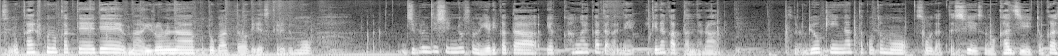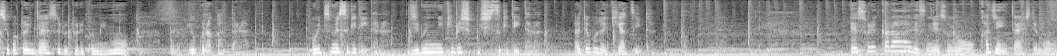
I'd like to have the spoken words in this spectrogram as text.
その回復の過程で、まあ、いろいろなことがあったわけですけれども自分自身のそのやり方や考え方がねいけなかったんだなその病気になったこともそうだったしその家事とか仕事に対する取り組みも良くなかったな追い詰めすぎていたな。自分に厳しくしすぎていたなということに気がついた。でそれからですねその家事に対しても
